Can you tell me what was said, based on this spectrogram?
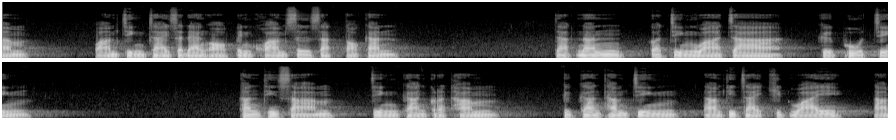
าม ความจริงใจแสดงออกเป็นความซื่อสัตย์ต่อกัน จากนั้นก็จริงวาจา คือพูดจริง ขั้นที่สามจริงการกระทำคือการทำจริงตามที่ใจคิดไว้ ตาม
